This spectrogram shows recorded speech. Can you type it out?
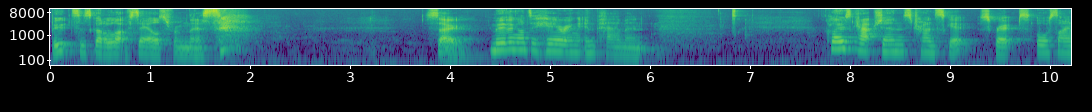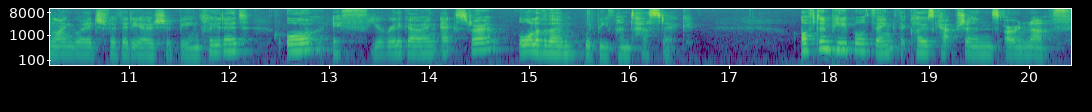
Boots has got a lot of sales from this. so moving on to hearing impairment. Closed captions, transcripts, or sign language for videos should be included. Or if you're really going extra, all of them would be fantastic. Often people think that closed captions are enough.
